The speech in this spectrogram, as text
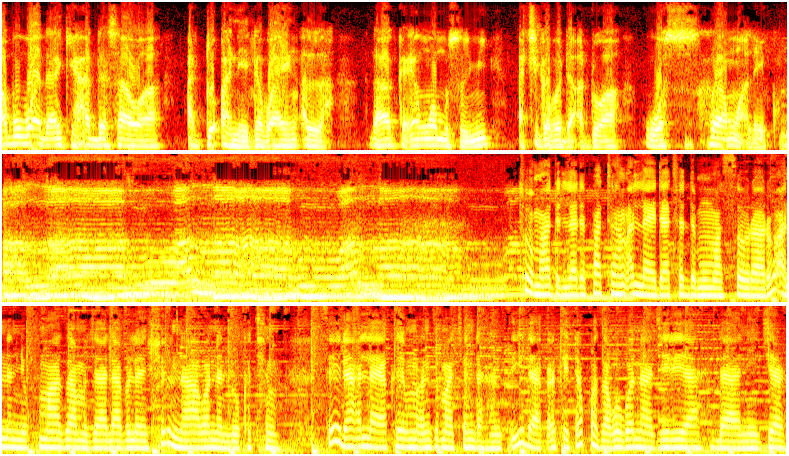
abubuwa da ake haddasawa addu'a ne na bayan Allah. Da haka 'yan uwan musulmi a ci gaba da addu'a. Wassalamu alaikum. To madalla da fatan Allah ya datar da mu masu sauraro a nan ne kuma za mu ja labulan shirin na wannan lokacin. Sai idan Allah ya kai mu an jima can da hantsi da ƙarfe 8 agogon Najeriya da Niger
